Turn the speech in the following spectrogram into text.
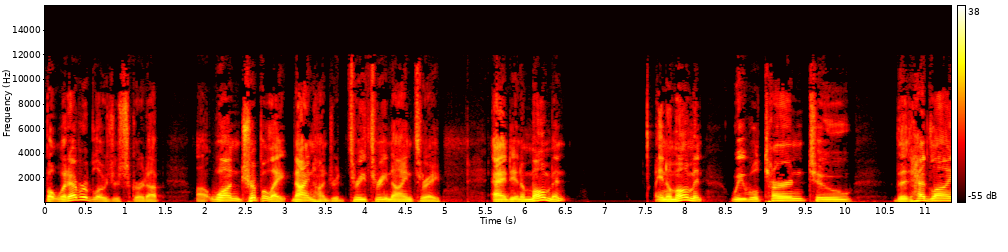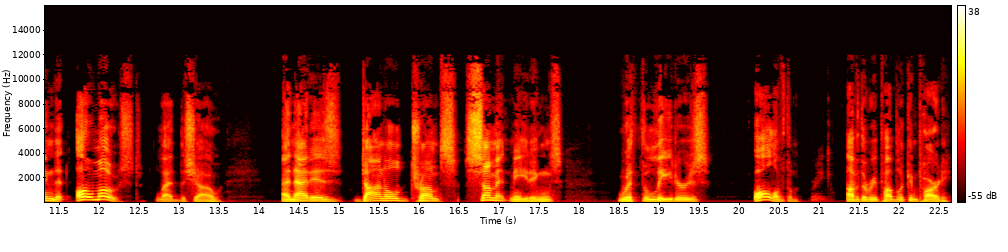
But whatever blows your skirt up, uh, 1 900 3393. And in a moment, in a moment, we will turn to the headline that almost led the show, and that is Donald Trump's summit meetings with the leaders, all of them, of the Republican Party.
